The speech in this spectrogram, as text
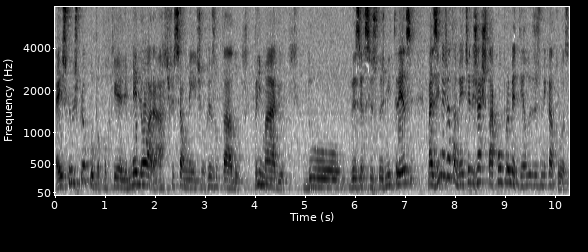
É isso que nos preocupa, porque ele melhora artificialmente o resultado primário do, do exercício 2013, mas imediatamente ele já está comprometendo o de 2014.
